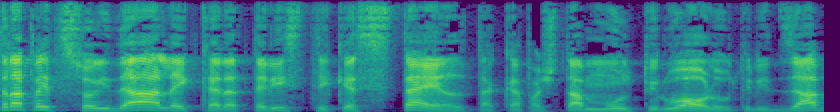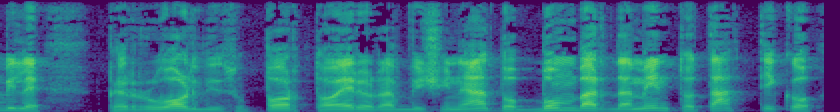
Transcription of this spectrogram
trapezzoidale e caratteristiche stealth, a capacità multiruolo utilizzabile per ruoli di supporto aereo ravvicinato, bombardamento tattico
